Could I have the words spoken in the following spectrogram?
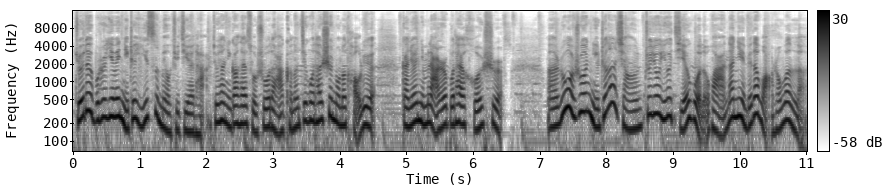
绝对不是因为你这一次没有去接他。就像你刚才所说的啊，可能经过他慎重的考虑，感觉你们俩人不太合适。嗯，如果说你真的想追究一个结果的话，那你也别在网上问了，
